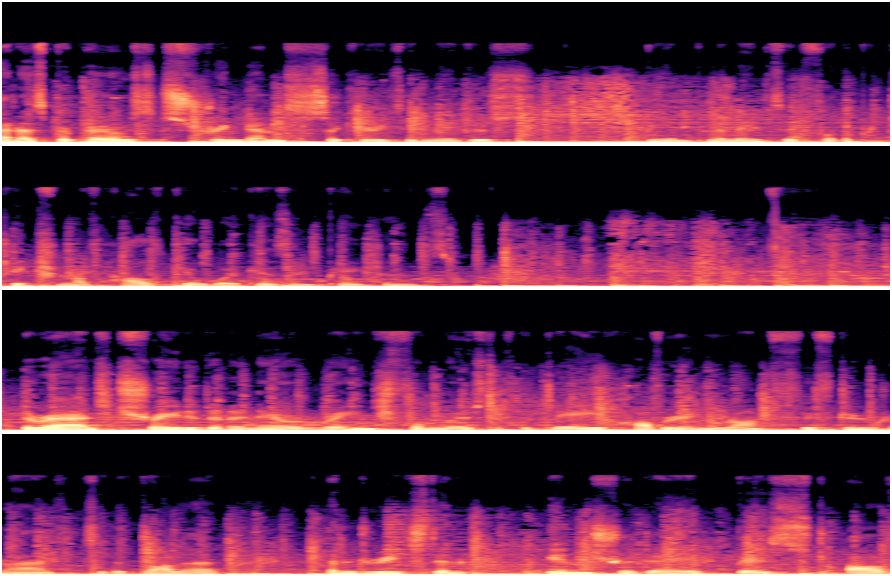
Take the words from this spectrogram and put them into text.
and has proposed stringent security measures to be implemented for the protection of healthcare workers and patients. The rand traded in a narrow range for most of the day, hovering around 15 rand to the dollar and reached an intraday best of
